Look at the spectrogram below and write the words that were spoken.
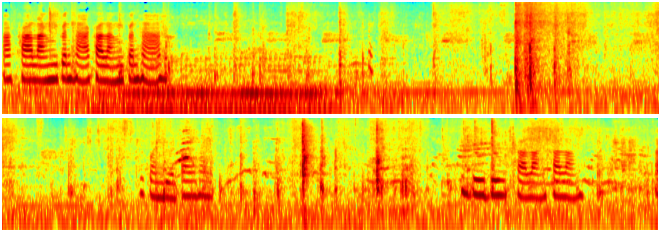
อะขาหลังมีปัญหาขาหลังมีปัญหาทุกวันโยนอ้อยให้ ดูดูขาหลังขาหลังอะ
